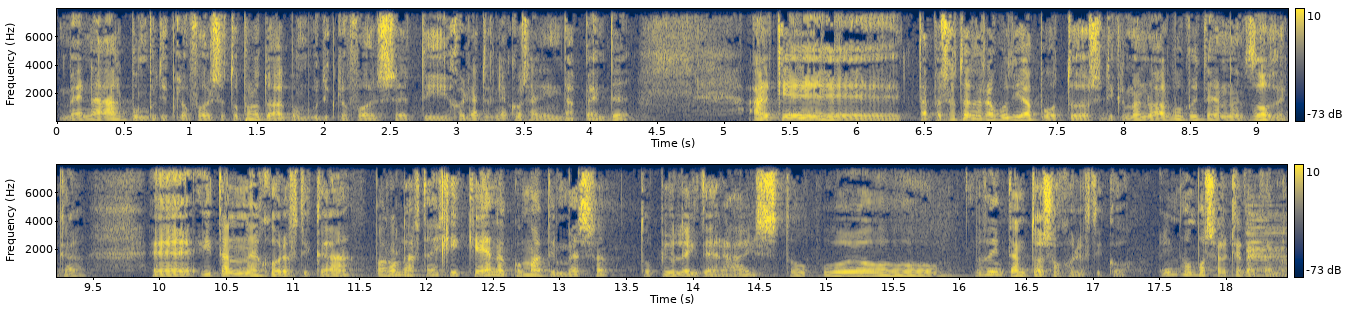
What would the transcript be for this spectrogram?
με ένα άλμπουμ που κυκλοφόρησε το πρώτο άλμπουμ που κυκλοφόρησε τη χρονιά του 1995 αν και τα περισσότερα τραγούδια από το συγκεκριμένο άλμπουμ ήταν 12 ε, ήταν χορευτικά. Παρόλα αυτά έχει και ένα κομμάτι μέσα το οποίο λέγεται Rise το οποίο δεν ήταν τόσο χορευτικό. Είναι όμως αρκετά καλό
